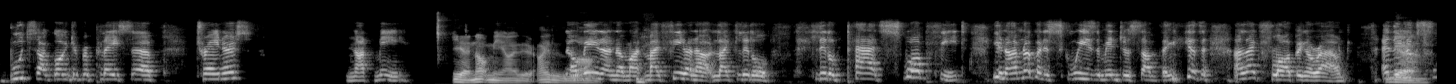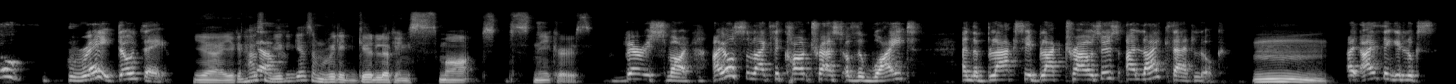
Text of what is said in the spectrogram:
boots are going to replace uh, trainers. Not me Yeah, not me either. I No, love. me no, no. My, my feet are now like little little pads, swamp feet. You know, I'm not going to squeeze them into something. I like flopping around, and they Yeah. look so great, don't they? Yeah, you can have some. You can get some really good-looking, smart sneakers. Very smart. I also like the contrast of the white and the black, say black trousers. I like that look. Mm. I, I think it looks.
